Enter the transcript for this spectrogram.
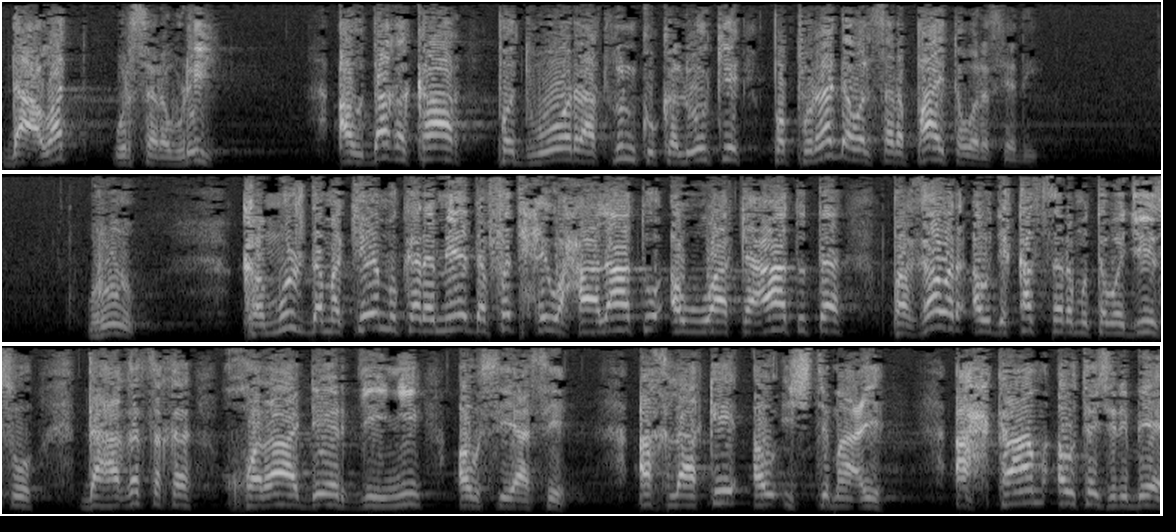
دعوت ورسره وړی او دغه کار په دوو راتلونکو کلو کې په پوره ډول سره پای ته ورسیدی. وروڼو! که موږ د مکې مکرمې د فتحې وحالاتو او واقعاتو ته په غور او دقت سره متوجه شو دهغه څخه خورا ډیر دینی او سیاسی، اخلاقي او اجتماعي احکام او تجربې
